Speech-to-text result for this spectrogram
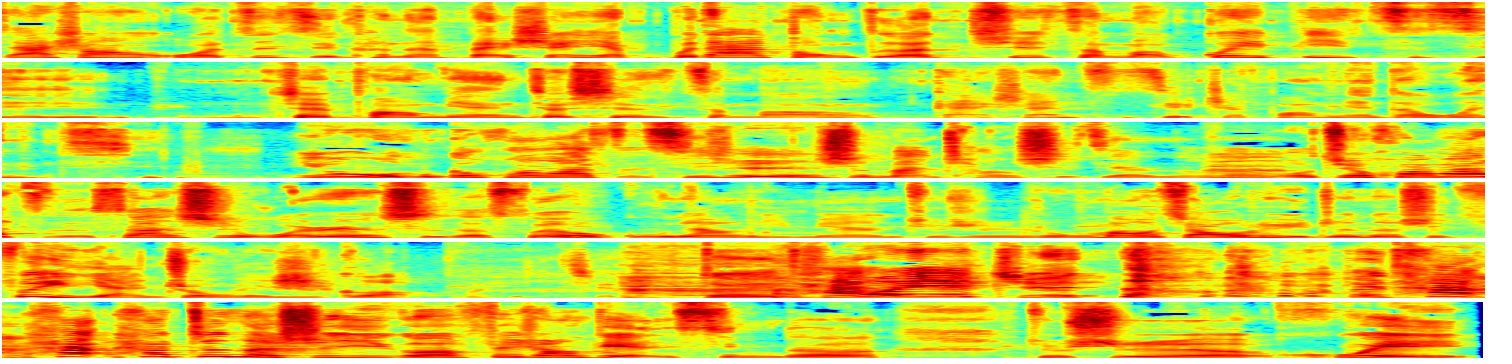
加上我自己可能本身也不大懂得去怎么规避自己这方面，就是怎么改善自己这方面的问题。因为我们跟花花子其实认识蛮长时间的了，我觉得花花子算是我认识的所有姑娘里面，就是容貌焦虑真的是最严重的一个。对她，我也觉得，对她，她，她真的是一个非常典型的，就是会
